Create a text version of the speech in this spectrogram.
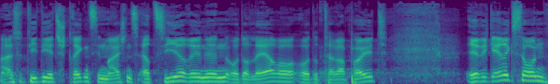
Also die, die jetzt strecken, sind meistens Erzieherinnen oder Lehrer oder Therapeut. Erik Erikson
